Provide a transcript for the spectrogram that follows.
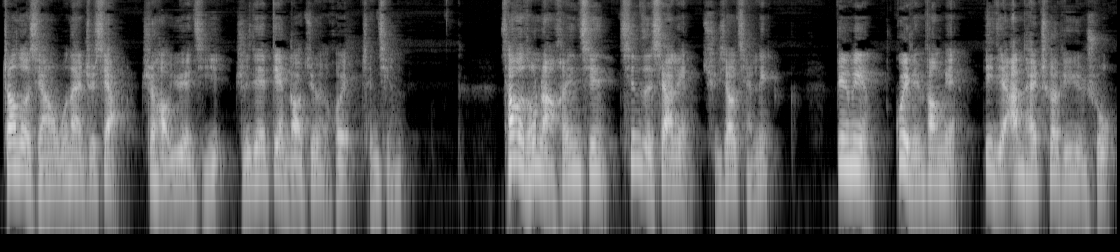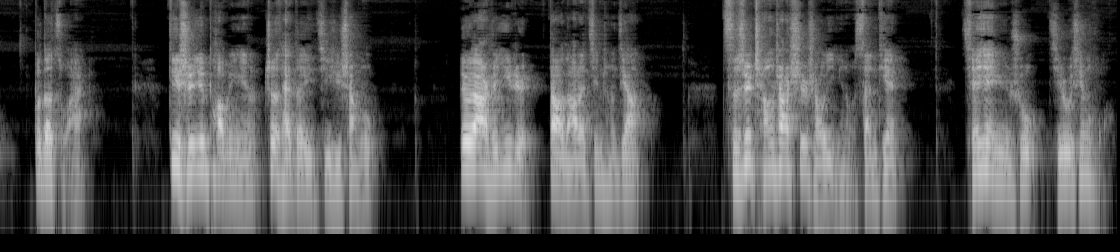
张作祥无奈之下只好越级，直接电告军委会陈情。参谋总长何应钦亲自下令取消前令，并令桂林方面立即安排车皮运输，不得阻碍。第十军炮兵营这才得以继续上路。六月二十一日到达了金城江，此时长沙失守已经有三天，前线运输急如星火，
